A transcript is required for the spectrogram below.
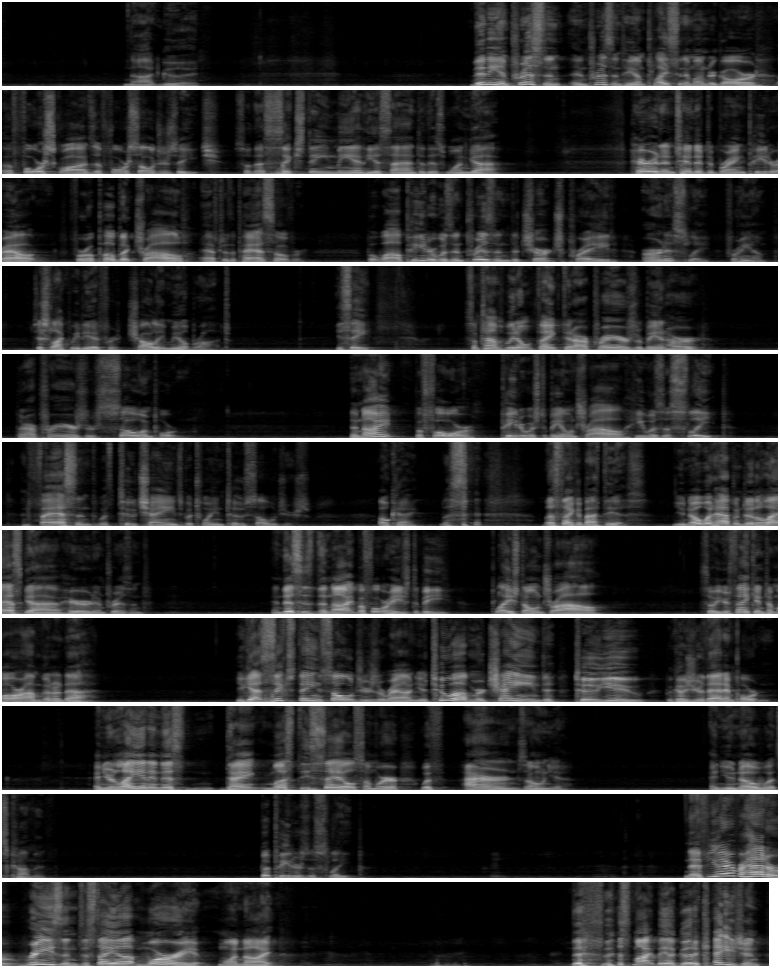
Not good. Then he imprisoned, imprisoned him, placing him under guard of four squads of four soldiers each. So that's 16 men he assigned to this one guy. Herod intended to bring Peter out for a public trial after the Passover. But while Peter was in prison, the church prayed earnestly for him just like we did for Charlie Milbrot. You see, sometimes we don't think that our prayers are being heard, but our prayers are so important. The night before Peter was to be on trial, he was asleep and fastened with two chains between two soldiers. Okay, let's, let's think about this. You know what happened to the last guy Herod imprisoned. And this is the night before he's to be placed on trial. So you're thinking tomorrow I'm going to die. You got 16 soldiers around you. Two of them are chained to you because you're that important. And you're laying in this dank, musty cell somewhere with irons on you. And you know what's coming. But Peter's asleep. Now, if you ever had a reason to stay up and worry one night, this, this might be a good occasion.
